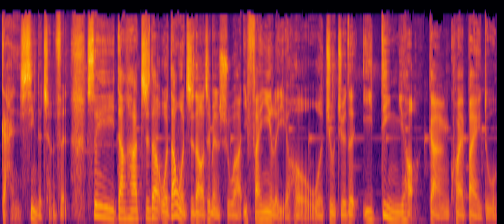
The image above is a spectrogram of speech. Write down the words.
感性的成分，所以当他知道我，当我知道这本书啊一翻译了以后，我就觉得一定要。赶快拜读，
